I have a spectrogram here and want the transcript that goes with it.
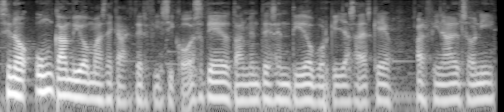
sino un cambio más de carácter físico. Eso tiene totalmente sentido porque ya sabes que al final Sony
